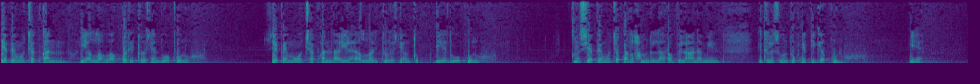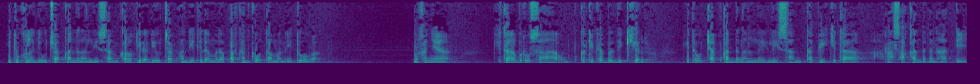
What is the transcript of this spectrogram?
Siapa yang mengucapkan ya Allahu Akbar ditulisnya 20. Siapa yang mengucapkan la ilaha Allah ditulisnya untuk dia 20. Nah, siapa yang mengucapkan alhamdulillah rabbil alamin ditulis untuknya 30. Ya. Itu kalau diucapkan dengan lisan, kalau tidak diucapkan dia tidak mendapatkan keutamaan itu, Pak. Makanya kita berusaha ketika berzikir kita ucapkan dengan lisan tapi kita rasakan dengan hati.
